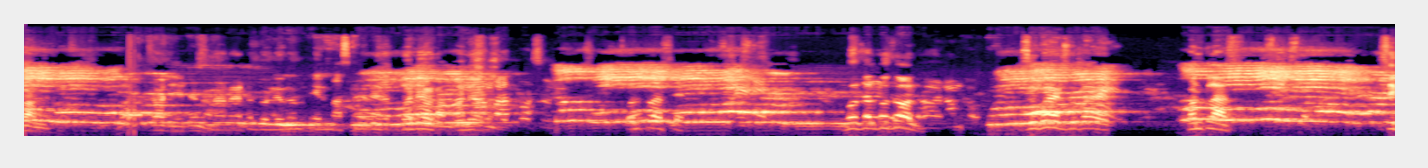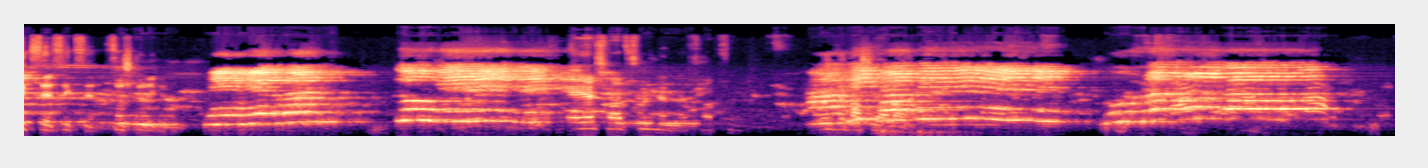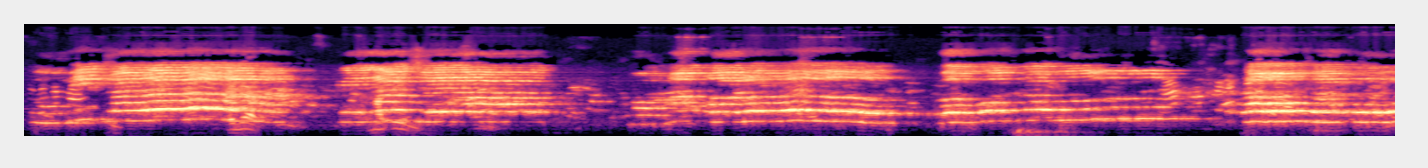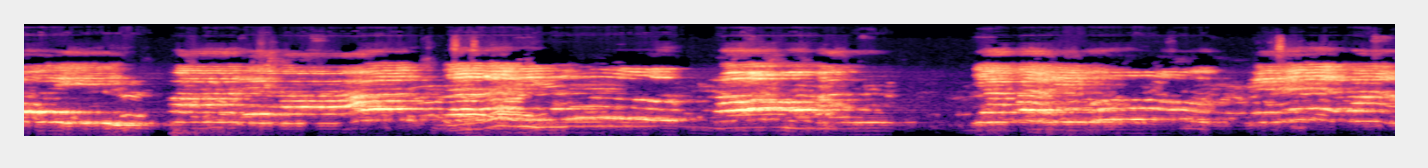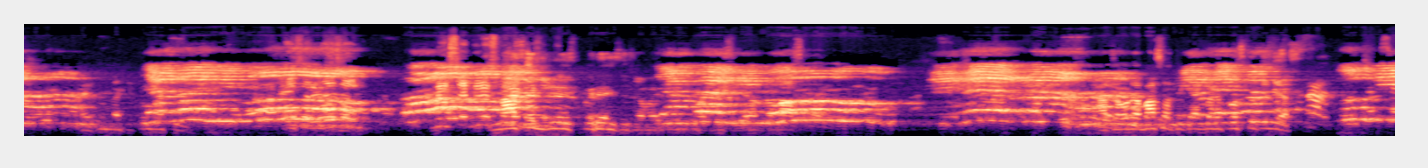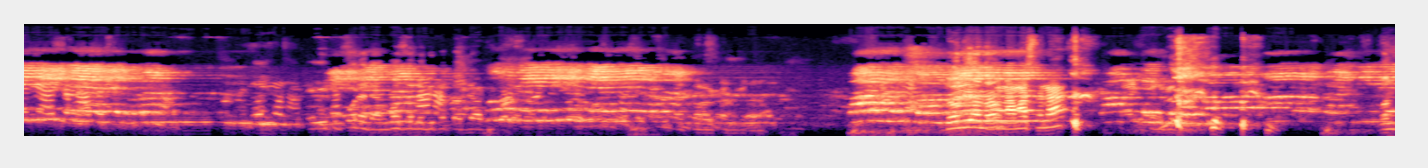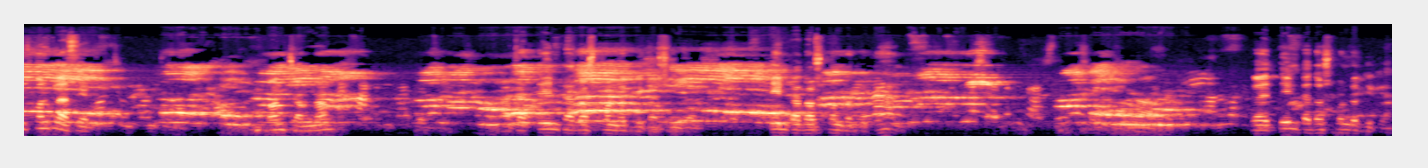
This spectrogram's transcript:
গান সরি এটা না না এটা দলীয় গান এর মাঝখানে। দলীয় গান দলীয় গান কোন ক্লাসে গজল সব শুনলেন না, সব শুনলেন। নাচের ড্রেস পরে এসে সবাই। আচ্ছা ওরা বাসা থেকে একবারে প্রস্তুতি নিয়ে আসছে। এই একটু করে দেন গজলের ভিতরটা দেওয়া আছে। দলীয় না নাম আছে না? কোন কোন ক্লাসে? পঞ্চম না? আচ্ছা তিনটা দশ পনেরো দিকে আসুন তিনটা দশ পনেরো দিকে হ্যাঁ? তিনটা দশ পনেরো দিকে।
